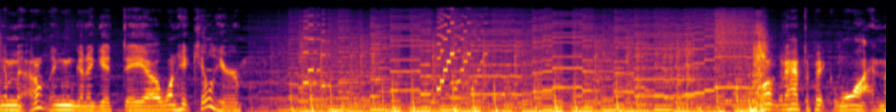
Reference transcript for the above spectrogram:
think I'm, I don't think I'm gonna get a uh, one-hit kill here. Well, I'm gonna have to pick one.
